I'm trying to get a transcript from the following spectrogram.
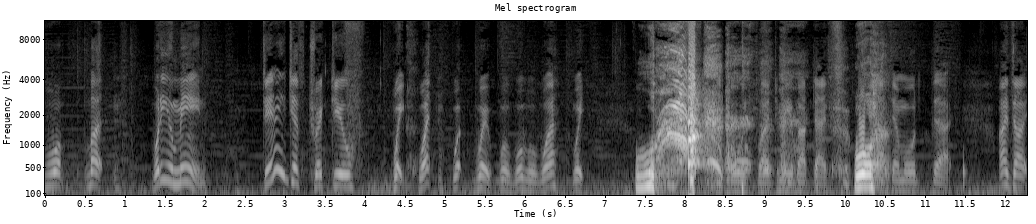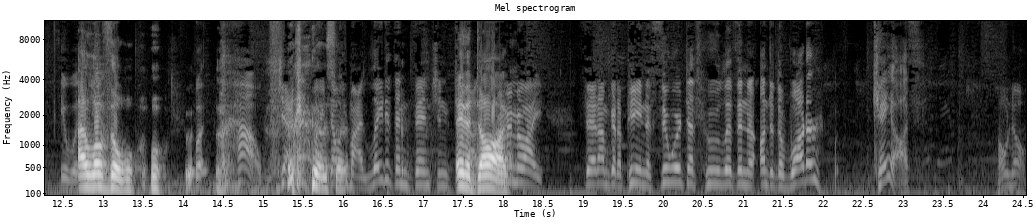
What? But what do you mean? Didn't he just trick you? Wait, what? What? Wait, whoa, whoa, whoa, what? Wait. You always lied to me about that. Whoa. Emerald. That. I thought it was. I love the. But how? Yeah, Okay, that's right, that was my latest invention. Hey, the dog. Remember I said I'm gonna pee in the sewer? That's who lives in the, under the water. Chaos. Oh no.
